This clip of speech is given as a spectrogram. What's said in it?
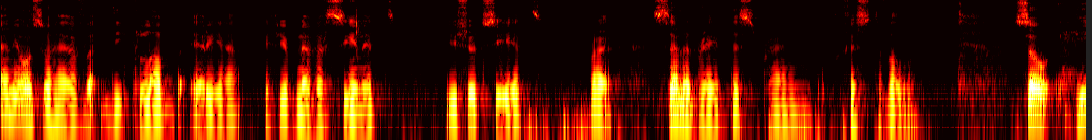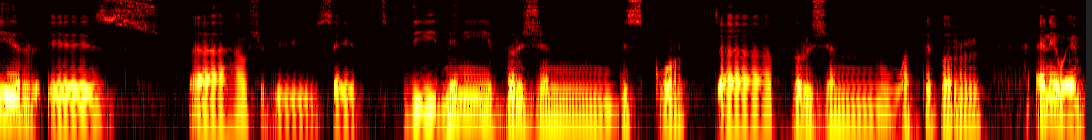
and you also have the club area. If you've never seen it you should see it right? Celebrate the spring festival. So here is uh, how should we say it? The mini version discord uh, version whatever. Anyway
